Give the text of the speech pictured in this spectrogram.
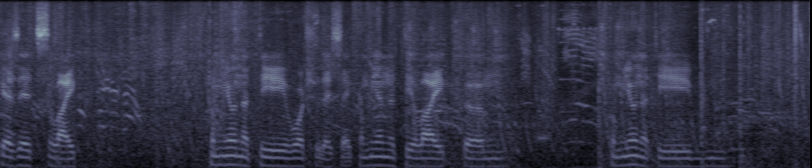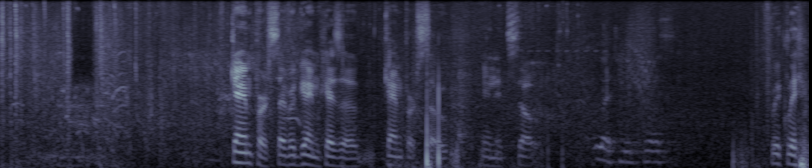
has its like community. What should I say? Community like um, community campers. Every game has a camper so in it. So let me just quickly.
